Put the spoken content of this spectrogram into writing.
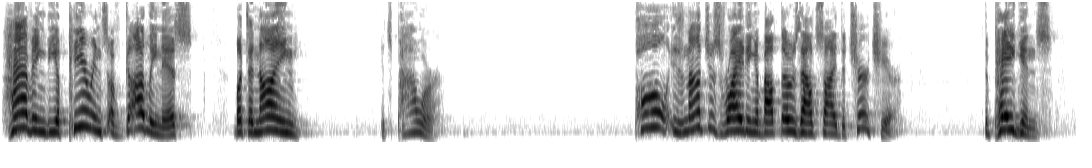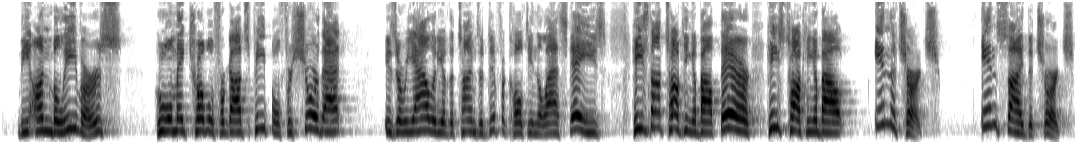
having the appearance of godliness, but denying its power. Paul is not just writing about those outside the church here, the pagans, the unbelievers who will make trouble for God's people. For sure, that is a reality of the times of difficulty in the last days. He's not talking about there, he's talking about in the church, inside the church.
